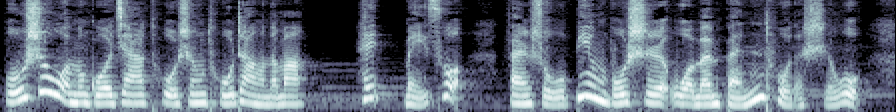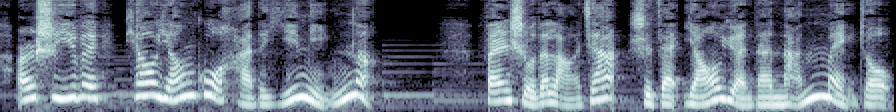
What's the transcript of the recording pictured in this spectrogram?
不是我们国家土生土长的吗？嘿，没错，番薯并不是我们本土的食物，而是一位漂洋过海的移民呢。番薯的老家是在遥远的南美洲，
